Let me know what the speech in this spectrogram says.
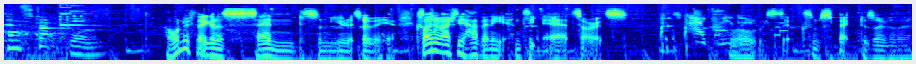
Constructing. I wonder if they're going to send some units over here. Because I don't actually have any anti-air turrets. Hi, Probably stick some spectres over there.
